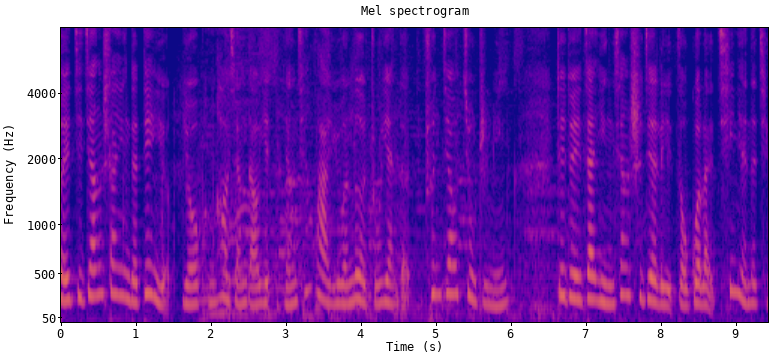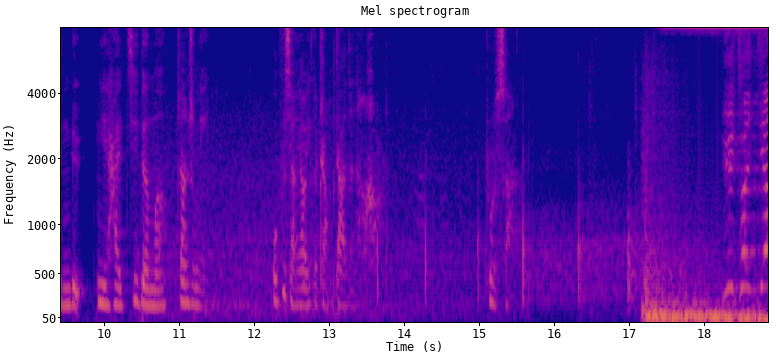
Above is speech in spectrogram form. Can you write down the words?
回即将上映的电影，由彭浩翔导演、杨千嬅、余文乐主演的《春娇救志明》，这对在影像世界里走过了七年的情侣，你还记得吗？张志明，我不想要一个长不大的男孩，不如算了。余春娇，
